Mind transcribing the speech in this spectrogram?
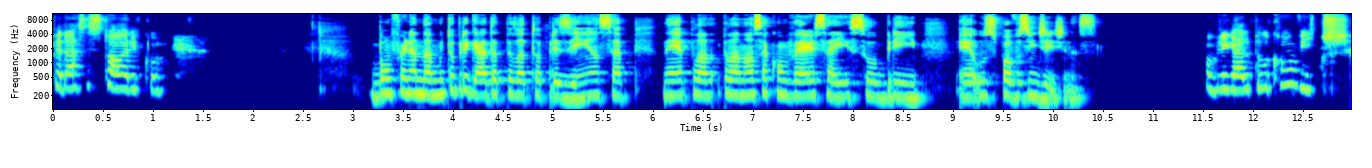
pedaço histórico. Bom, Fernanda, muito obrigada pela tua presença, né, pela, pela nossa conversa aí sobre é, os povos indígenas. Obrigada pelo convite.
